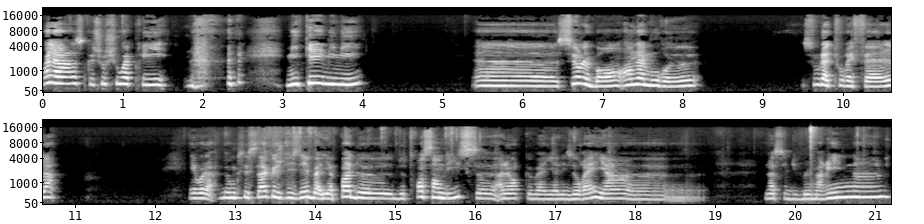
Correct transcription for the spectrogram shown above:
Voilà ce que Chouchou a pris. Mickey et Minnie. Euh, sur le banc, en amoureux, sous la tour Eiffel. Et voilà, donc c'est ça que je disais, bah, il n'y a pas de, 310, euh, alors que bah, il y a les oreilles. Hein, euh, là, c'est du bleu marine.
